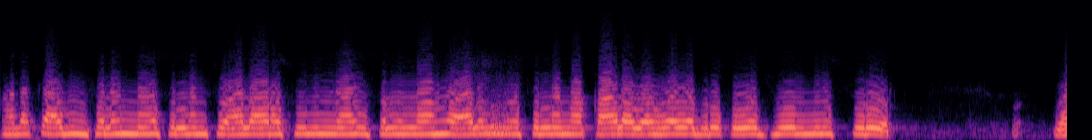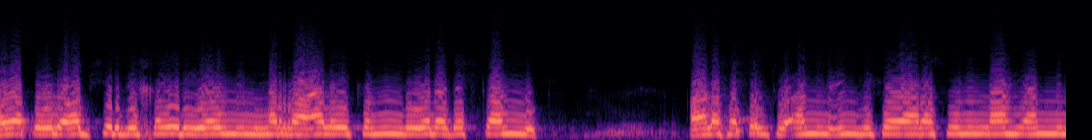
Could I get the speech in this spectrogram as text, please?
قال كعب فلما سلمت على رسول الله صلى الله عليه وسلم قال وهو يبرق وجهه من السرور ويقول أبشر بخير يوم مر عليك منذ ولدتك أمك. قال فقلت أمن عندك يا رسول الله أم من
